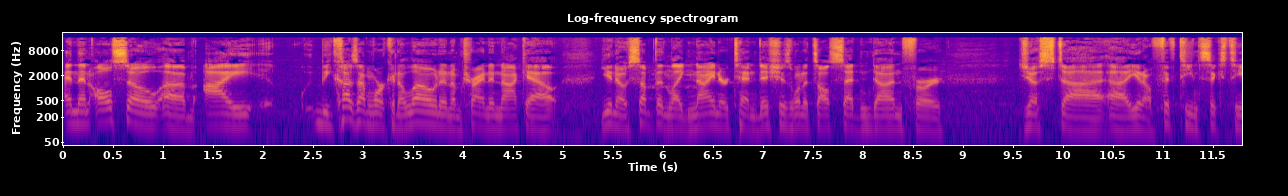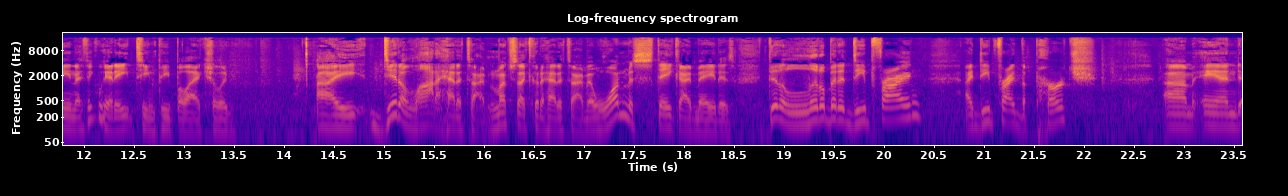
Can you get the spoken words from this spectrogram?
And then also, um, I because I'm working alone and I'm trying to knock out, you know, something like nine or 10 dishes when it's all said and done for just, uh, uh, you know, 15, 16. I think we had 18 people actually. I did a lot ahead of time, much as I could ahead of time. And one mistake I made is did a little bit of deep frying. I deep fried the perch um, and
